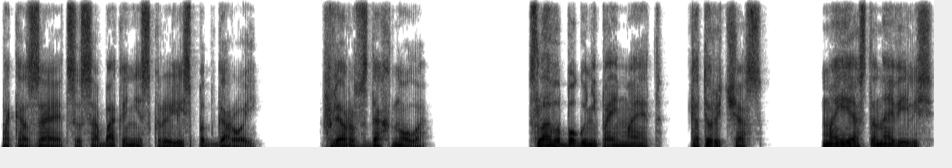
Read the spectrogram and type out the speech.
пока заяц и собака не скрылись под горой. Флёр вздохнула. «Слава богу, не поймает. Который час?» «Мои остановились.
